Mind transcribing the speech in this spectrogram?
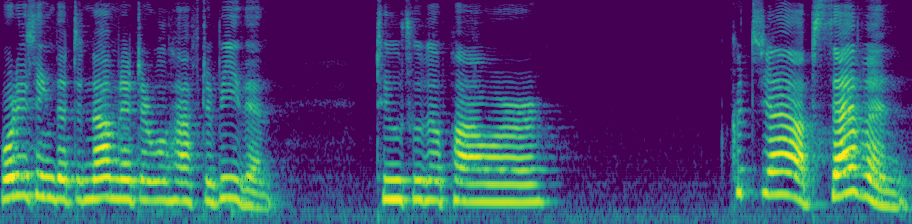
What do you think the denominator will have to be then? 2 to the power, good job, 7.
